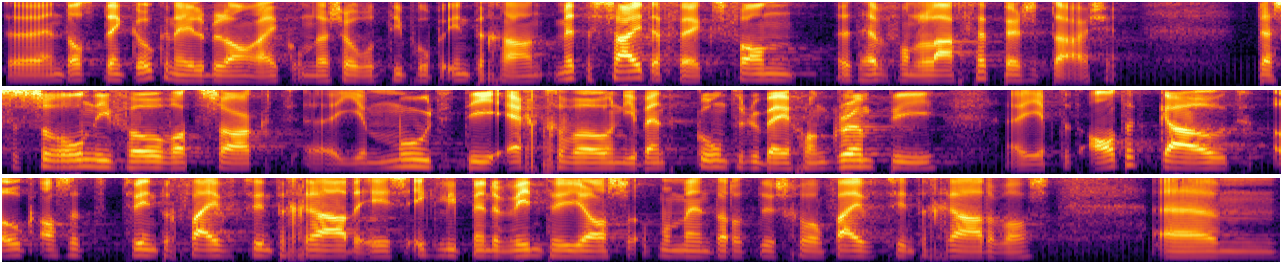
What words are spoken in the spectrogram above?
uh, en dat is denk ik ook een hele belangrijke om daar zo wat dieper op in te gaan, met de side effects van het hebben van een laag vetpercentage testosteronniveau wat zakt. Uh, je moed die echt gewoon, je bent continu ben je gewoon grumpy. Uh, je hebt het altijd koud, ook als het 20, 25 graden is. Ik liep met een winterjas op het moment dat het dus gewoon 25 graden was. Um,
